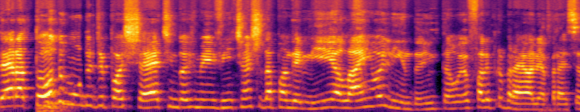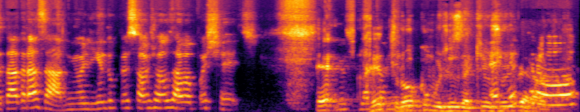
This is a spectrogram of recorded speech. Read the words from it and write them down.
era todo mundo de pochete em 2020, antes da pandemia, lá em Olinda. Então eu falei para o Brian: olha, Brian, você está atrasado. Em Olinda o pessoal já usava pochete. É retrô, como diz aqui o É Júlio retrô.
